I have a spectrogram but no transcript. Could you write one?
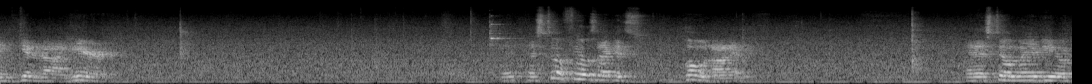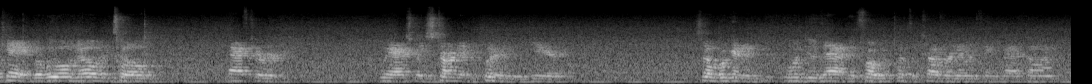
You can get it on here. It, it still feels like it's pulling on it. And it still may be okay, but we won't know until after we actually started to put it in gear. So we're gonna, we'll do that before we put the cover and everything back on.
